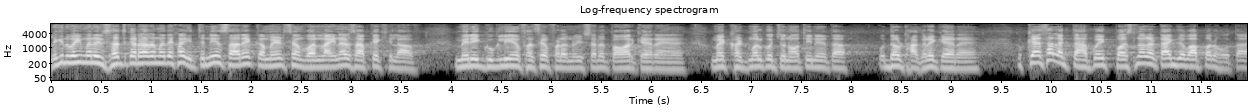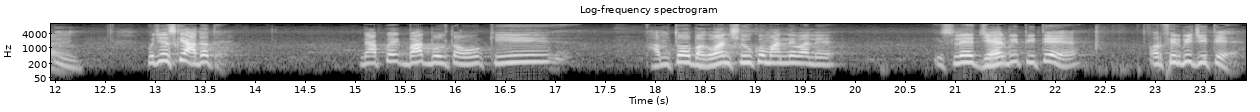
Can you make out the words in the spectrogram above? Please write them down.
लेकिन वही मैंने रिसर्च कर रहा था मैं देखा इतने सारे कमेंट्स हैं वन लाइनर्स आपके खिलाफ। मेरी गुगली में फंसे फड़नवीस शरद पवार कह रहे हैं। मैं खटमल को चुनौती नेता उद्धव ठाकरे कह रहे हैं। तो कैसा लगता है आपको? एक पर्सनल अटैक जब आप पर होता है। हम्म। मुझे इसकी आदत है। मैं आपको एक बात बोलता हूँ कि हम तो भगवान शिव को मानने वाले हैं। इसलिए जहर भी पीते हैं और फिर भी जीते हैं।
